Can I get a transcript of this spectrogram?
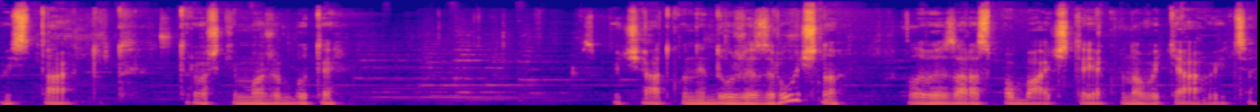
Ось так. Тут трошки може бути спочатку не дуже зручно, але ви зараз побачите, як воно витягується.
